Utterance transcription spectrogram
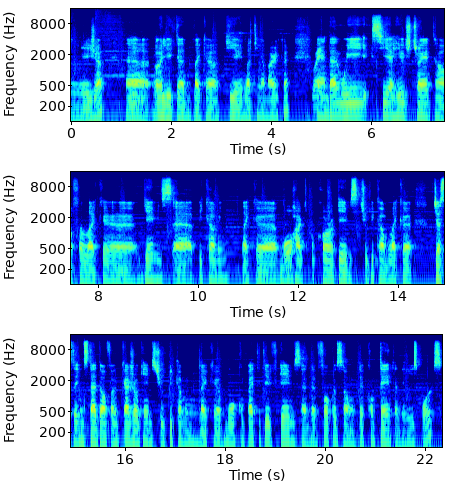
in Asia uh, earlier than like uh, here in Latin America. Right. And then we see a huge trend of uh, like uh, games uh, becoming like uh, more hardcore games to become like just instead of uh, casual games to becoming like uh, more competitive games and then focus on the content and the esports.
